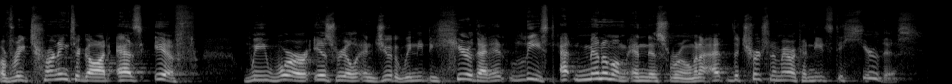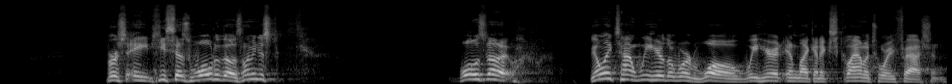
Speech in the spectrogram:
of returning to God as if we were Israel and Judah. We need to hear that at least, at minimum, in this room. And I, the church in America needs to hear this. Verse 8, he says, Woe to those. Let me just, woe's not a, the only time we hear the word woe, we hear it in like an exclamatory fashion,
